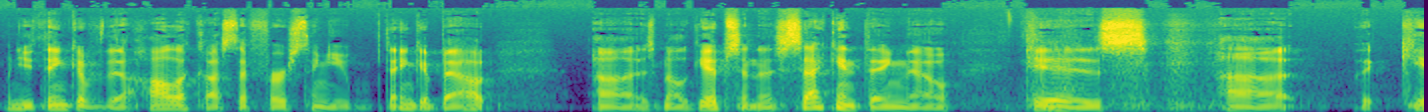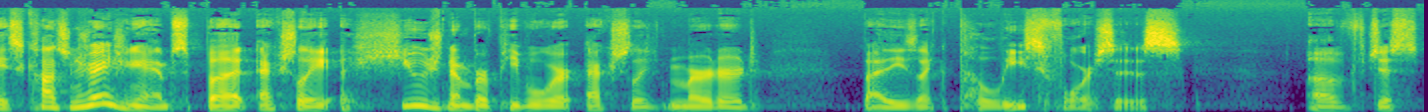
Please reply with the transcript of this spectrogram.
when you think of the Holocaust, the first thing you think about uh, is Mel Gibson. The second thing, though, is uh, the case concentration camps, but actually a huge number of people were actually murdered by these like police forces of just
